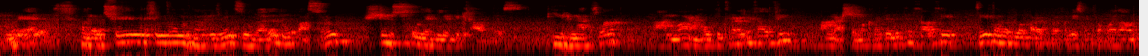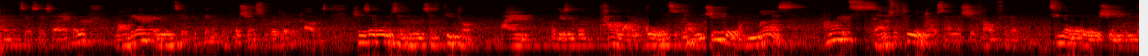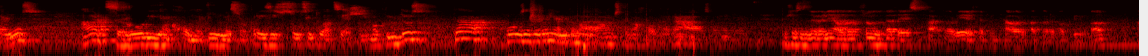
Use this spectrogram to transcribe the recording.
შეჭედებით მაგრამ ჩვენ ხელმძღვანელს და მენეჯმენტს ზოგადად უყვარს რომ შემსრულებლები ყავდეს პირნათლად ანუ არა მოფიქრალი ხალხი არა შემოქმედებითი ხალხი ძირითადად ლოკალურად ხო ისმით რომ ყველა ორგანიზაციას ეს არ ეხება მაგრამ ტენდენცია იქნება უფრო შემსრულებლები ყავდეს შესაბამისად როდესაც თითო აი ოდეს იყო თავარ გოლს დაუჭირდება მას არც გაწუთილი ყავს ამაში ხალხი რომ წინადადები შემოიტანოს არც როლი აქვს ხოლმე ვინმეს რო კრიზისის სიტუაციაში იმოქმედოს და მომზადებელი ამიტომ ამჩნდება ხოლმე რა ასონეთე შესაძლებელია ალბათ რომ ზუსტად ეს ფაქტორი ერთ-ერთი მთავარი ფაქტორი ყოფილიყო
